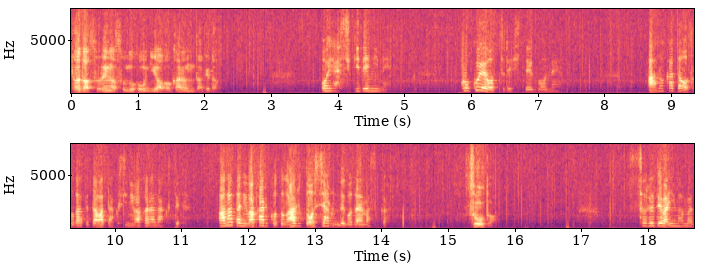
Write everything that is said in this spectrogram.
ただそれがその方には分からんだけだ。お屋敷で2年。ここへお連れして5年。あの方を育てた私に分からなくてあなたに分かることがあるとおっしゃるんでございますか？そうだ。それでは今まで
